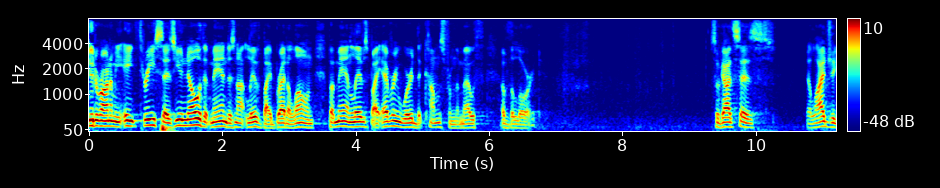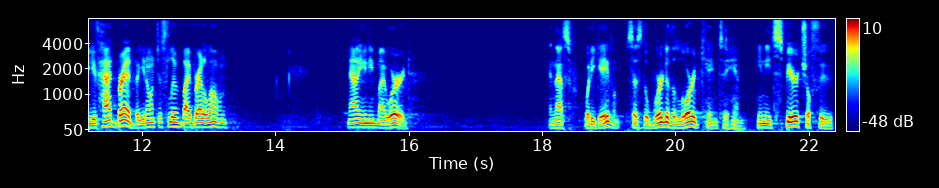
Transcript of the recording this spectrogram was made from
Deuteronomy 8:3 says, "You know that man does not live by bread alone, but man lives by every word that comes from the mouth of the Lord." So God says, Elijah, you've had bread, but you don't just live by bread alone. Now you need my word. And that's what he gave him. It says the word of the Lord came to him. He needs spiritual food.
